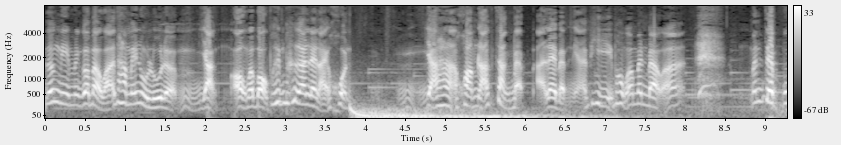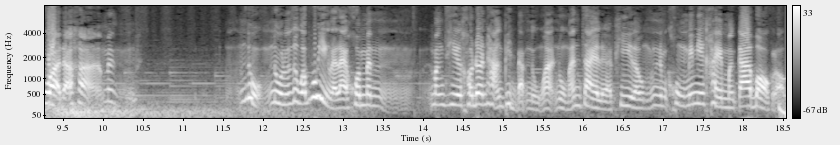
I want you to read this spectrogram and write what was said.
เรื่องนี้มันก็แบบว่าทำให้หนูรู้เลยอยากออกมาบอกเพื่อนๆหลาย ๆ คน อย่าหาความรักจากแบบอะไรแบบเนี้ย พี่ เพราะว่ามันแบบว่า มันเจ็บปวดอะค่ะ มันหนูหนูรู้สึกว่าผู้หญิงหลาย ๆ คนมันบางทีเขาเดินทางผิดแบบหนูอะหนูมั่นใจเลยพี่แล้วมันคงไม่มีใครมากล้าบอกหรอก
